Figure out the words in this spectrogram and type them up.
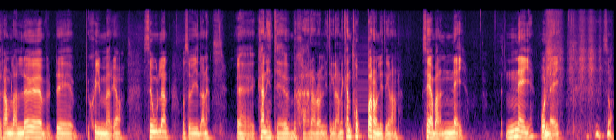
ramlar löv, det skimmer, ja, solen och så vidare. Eh, kan inte beskära dem lite grann? Kan toppa dem lite grann? Säger jag bara nej. Nej och nej. Så.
